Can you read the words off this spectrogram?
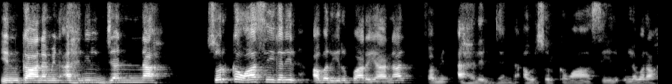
இன்கானமின் அஹ்லில் ஜன்னஹ். சொர்க்கவாசிகளில் அவர் இருப்பாரையானால் அவர் சொர்க்க வாசியில் உள்ளவராக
